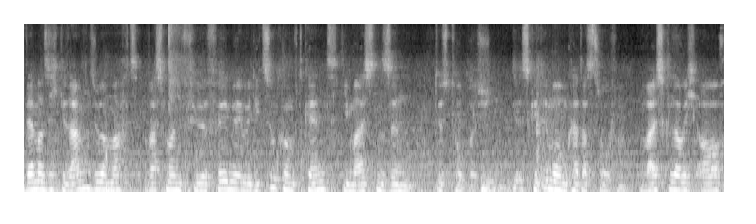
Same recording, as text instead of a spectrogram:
wenn man sich Gedanken darüber macht, was man für Filme über die Zukunft kennt, die meisten sind dystopisch. Es geht immer um Katastrophen, weil es, glaube ich, auch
